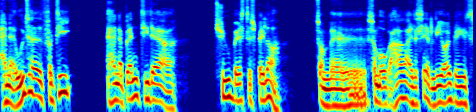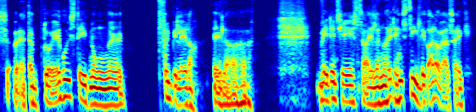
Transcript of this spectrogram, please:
han er udtaget, fordi han er blandt de der 20 bedste spillere, som, øh, som Åke Harreide ser det lige i øjeblikket. Øh, der bliver ikke udstedt nogen øh, fribilletter, eller vendetjenester, eller noget i den stil. Det gør der jo altså ikke.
